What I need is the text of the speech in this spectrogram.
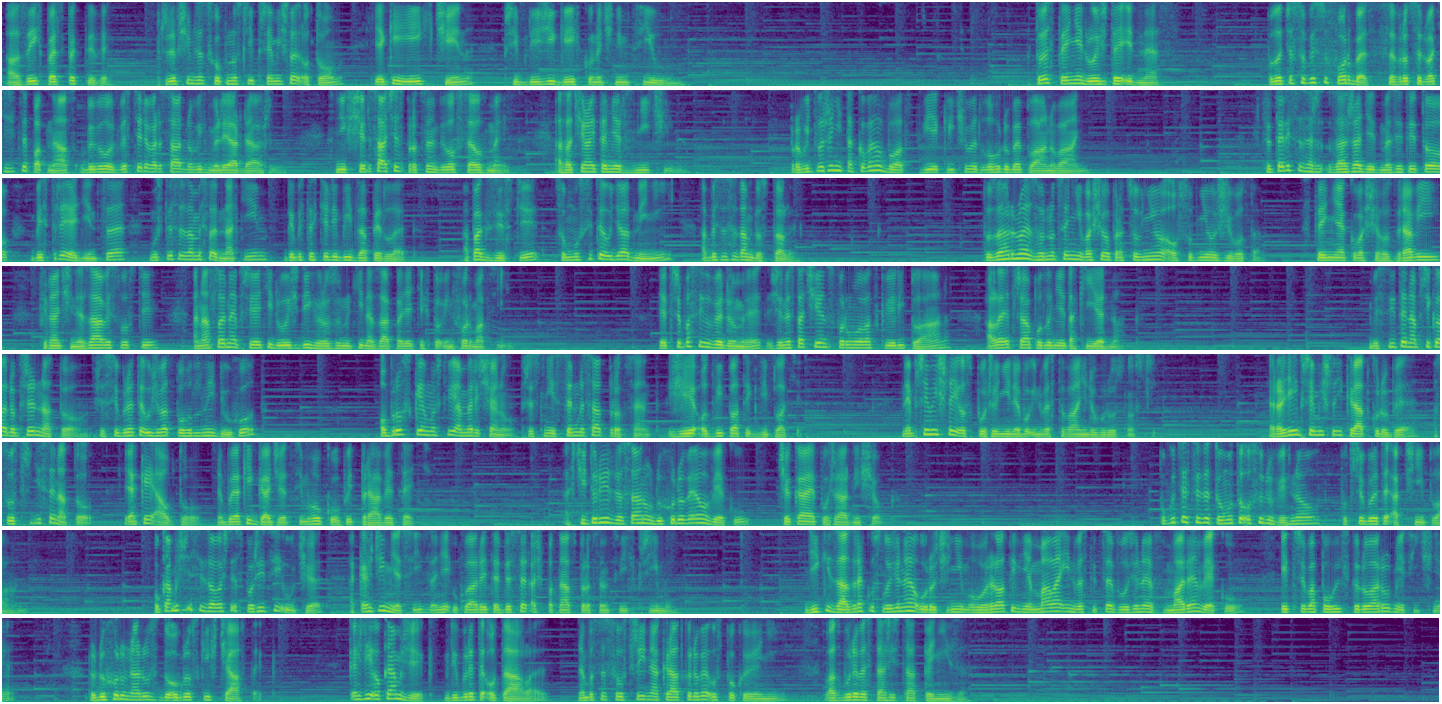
ale z jejich perspektivy, především ze schopnosti přemýšlet o tom, jak je jejich čin přiblíží k jejich konečným cílům. A to je stejně důležité i dnes. Podle časopisu Forbes se v roce 2015 objevilo 290 nových miliardářů, z nich 66% bylo self-made a začínali téměř s ničím. Pro vytvoření takového bohatství je klíčové dlouhodobé plánování. Chcete-li se zařadit mezi tyto bystré jedince, musíte se zamyslet nad tím, kde byste chtěli být za pět let. A pak zjistit, co musíte udělat nyní, abyste se tam dostali. To zahrnuje zhodnocení vašeho pracovního a osobního života, stejně jako vašeho zdraví, finanční nezávislosti a následné přijetí důležitých rozhodnutí na základě těchto informací. Je třeba si uvědomit, že nestačí jen sformulovat skvělý plán, ale je třeba podle něj taky jednat. Myslíte například dopředu na to, že si budete užívat pohodlný důchod? Obrovské množství Američanů, přesně 70%, žije od výplaty k výplatě. Nepřemýšlej o spoření nebo investování do budoucnosti. Raději přemýšlejí krátkodobě a soustředí se na to, jaké auto nebo jaký gadget si mohou koupit právě teď. Až tito lidé dosáhnou důchodového věku, čeká je pořádný šok. Pokud se chcete tomuto osudu vyhnout, potřebujete akční plán. Okamžitě si založte spořící účet a každý měsíc za něj ukládejte 10 až 15 svých příjmů. Díky zázraku složeného úročení mohou relativně malé investice vložené v mladém věku, i třeba pouhých 100 dolarů měsíčně, do důchodu narůst do obrovských částek. Každý okamžik, kdy budete otálet nebo se soustředit na krátkodobé uspokojení, vás bude ve stáří stát peníze.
